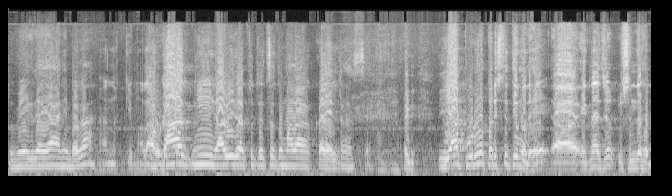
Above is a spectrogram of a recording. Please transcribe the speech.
तुम्ही एकदा या आणि बघा. हा, नक्की मला का आवडेल मी गावी जातो त्याचं तुम्हाला कळेल रहस्य. या पूर्ण परिस्थितीमध्ये अ, एकनाथ शिंदे साहेब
